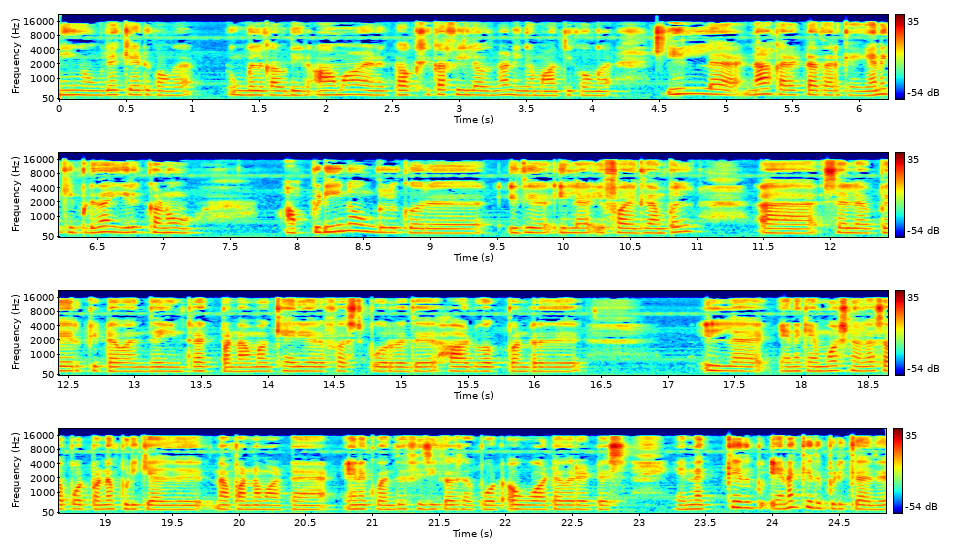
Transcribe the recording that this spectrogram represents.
நீங்கள் உங்களே கேட்டுக்கோங்க. உங்களுக்கு அப்படின்னு ஆமாம் எனக்கு டாக்ஸிக்காக ஃபீல் ஆகுதுன்னா நீங்கள் மாற்றிக்கோங்க இல்லை நான் கரெக்டாக தான் இருக்கேன். எனக்கு இப்படி தான் இருக்கணும். அப்படின்னு உங்களுக்கு ஒரு இது இல்லை ஃபார் எக்ஸாம்பிள் சில பேர்கிட்ட வந்து இன்ட்ராக்ட் பண்ணாமல் கேரியரை ஃபஸ்ட் போடுறது ஹார்ட் ஒர்க் பண்ணுறது இல்லை எனக்கு எமோஷ்னலாக சப்போர்ட் பண்ண பிடிக்காது. நான் பண்ண மாட்டேன். எனக்கு வந்து physical support or whatever it is எனக்கு இது எனக்கு இது பிடிக்காது.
